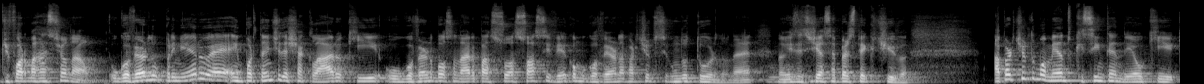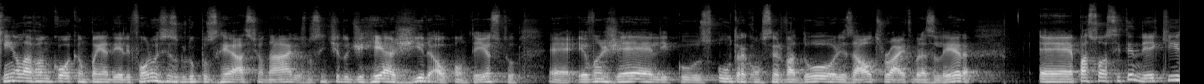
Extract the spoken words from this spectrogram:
de forma racional. O governo, primeiro, é, é importante deixar claro que o governo Bolsonaro passou a só se ver como governo a partir do segundo turno, né? Não existia essa perspectiva. A partir do momento que se entendeu que quem alavancou a campanha dele foram esses grupos reacionários, no sentido de reagir ao contexto, é, evangélicos, ultraconservadores, alt-right brasileira, é, passou a se entender que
